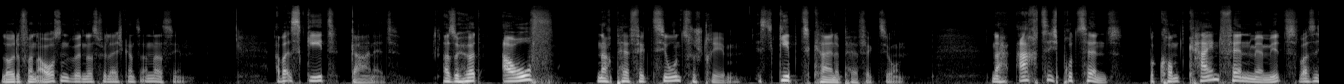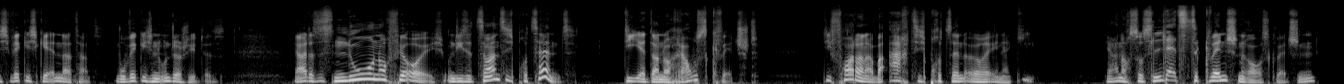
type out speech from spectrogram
Leute von außen würden das vielleicht ganz anders sehen. Aber es geht gar nicht. Also hört auf, nach Perfektion zu streben. Es gibt keine Perfektion. Nach 80 Prozent bekommt kein Fan mehr mit, was sich wirklich geändert hat, wo wirklich ein Unterschied ist. Ja, das ist nur noch für euch. Und diese 20 Prozent, die ihr dann noch rausquetscht, die fordern aber 80 Prozent eurer Energie. Ja, noch so das letzte Quäntchen rausquetschen,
